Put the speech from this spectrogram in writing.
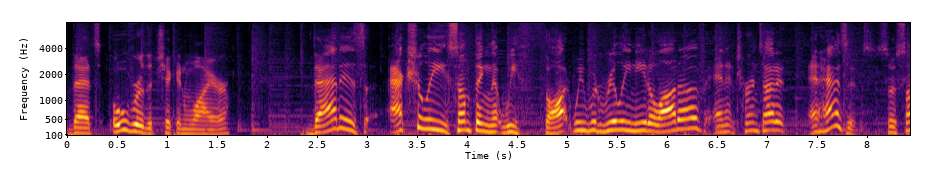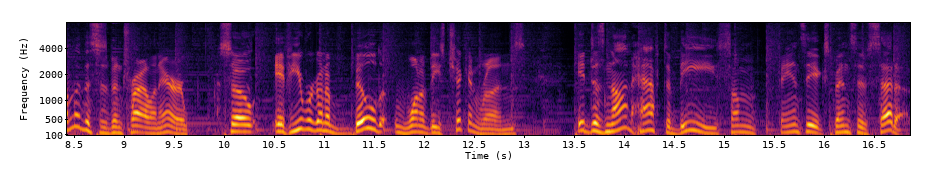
that's over the chicken wire. That is actually something that we thought we would really need a lot of, and it turns out it, it hasn't. So some of this has been trial and error. So if you were gonna build one of these chicken runs, it does not have to be some fancy expensive setup.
